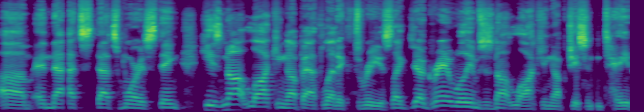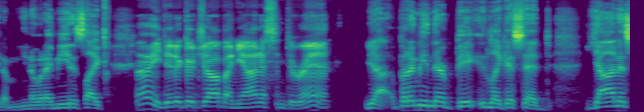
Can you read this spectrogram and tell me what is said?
um, and that's that's more his thing. He's not locking up athletic threes. Like uh, grant williams is not locking up jayson tatum you know what i mean? It's like Oh, he did a good job on Giannis and Durant. Yeah, but I mean, they're big. Like I said, Giannis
